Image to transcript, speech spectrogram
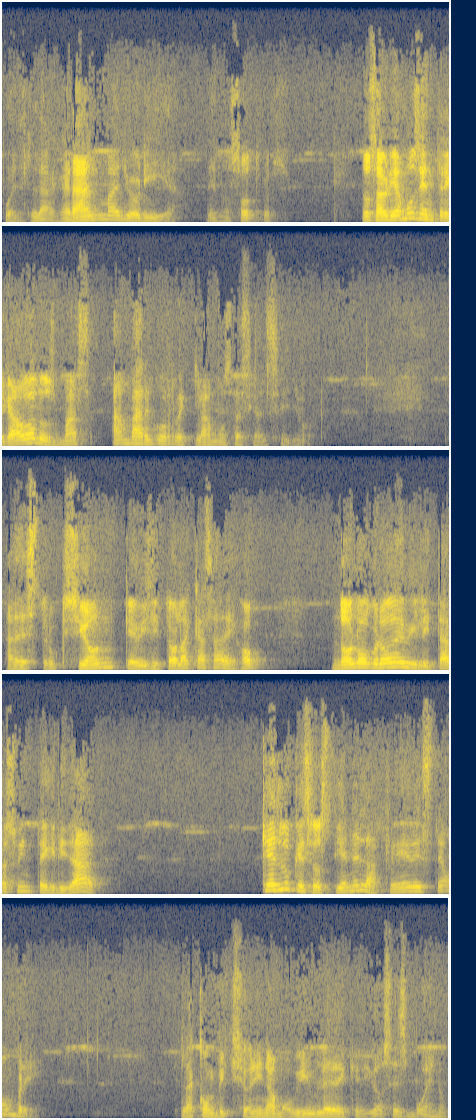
pues la gran mayoría de nosotros nos habríamos entregado a los más amargos reclamos hacia el Señor. La destrucción que visitó la casa de Job no logró debilitar su integridad. ¿Qué es lo que sostiene la fe de este hombre? La convicción inamovible de que Dios es bueno.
